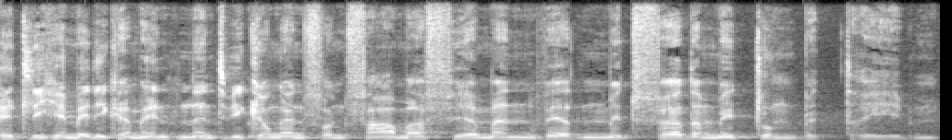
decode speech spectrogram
etliche Medikamentenentwicklungen von Pharmafirmen werden mit Fördermitteln betrieben.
